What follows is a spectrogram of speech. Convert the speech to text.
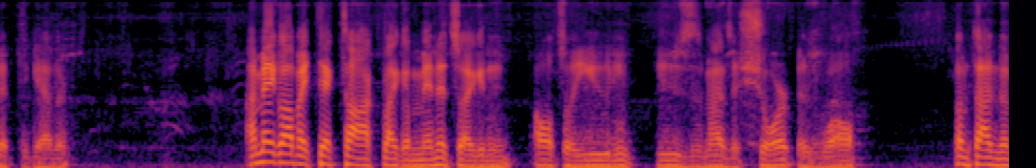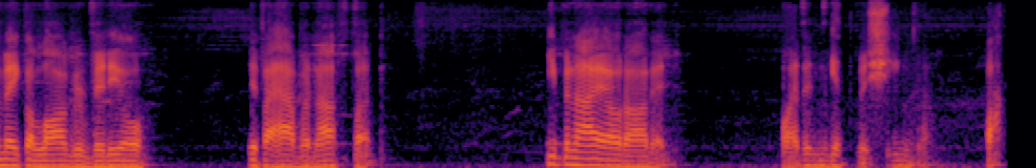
put together. I make all my TikTok like a minute so I can also use, use them as a short as well. Sometimes I make a longer video if I have enough, but keep an eye out on it. Oh, I didn't get the machine gun. Fuck.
